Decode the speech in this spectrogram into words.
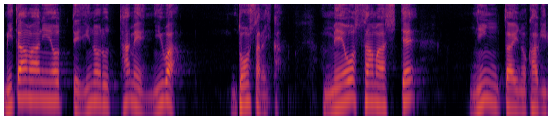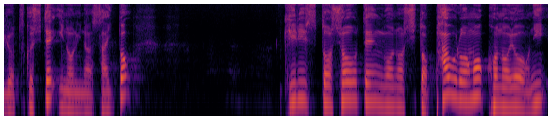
御霊によって祈るためにはどうしたらいいか。目を覚まして忍耐の限りを尽くして祈りなさいとキリスト昇天後の使徒パウロもこのように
